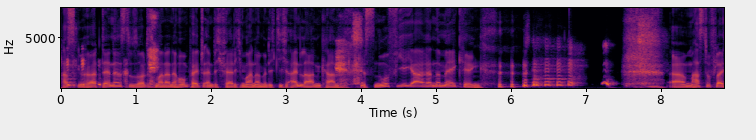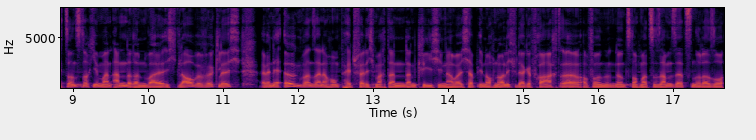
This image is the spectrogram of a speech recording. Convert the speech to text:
hast du gehört, Dennis? Du solltest mal deine Homepage endlich fertig machen, damit ich dich einladen kann. Ist nur vier Jahre in the making. Ähm, hast du vielleicht sonst noch jemand anderen? Weil ich glaube wirklich, wenn er irgendwann seine Homepage fertig macht, dann, dann kriege ich ihn. Aber ich habe ihn auch neulich wieder gefragt, äh, ob wir uns nochmal zusammensetzen oder so.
